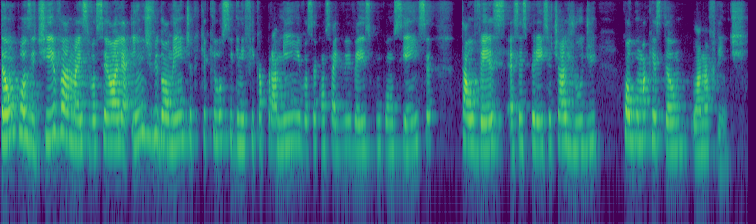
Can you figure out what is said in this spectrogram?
tão positiva, mas se você olha individualmente o que, que aquilo significa para mim e você consegue viver isso com consciência, talvez essa experiência te ajude com alguma questão lá na frente.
